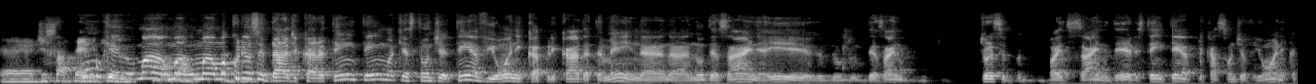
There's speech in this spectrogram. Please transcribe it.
é, de satélite. Que, uma, uma, uma, uma, curiosidade, cara, tem, tem uma questão de, tem aviônica aplicada também né, na, no design aí, no design Trust by Design deles, tem, tem aplicação de aviônica.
